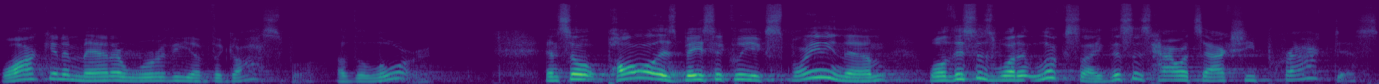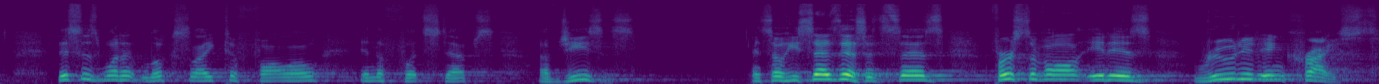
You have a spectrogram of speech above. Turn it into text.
Walk in a manner worthy of the gospel of the Lord. And so Paul is basically explaining them well, this is what it looks like. This is how it's actually practiced. This is what it looks like to follow in the footsteps of Jesus. And so he says this it says, first of all, it is rooted in Christ.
